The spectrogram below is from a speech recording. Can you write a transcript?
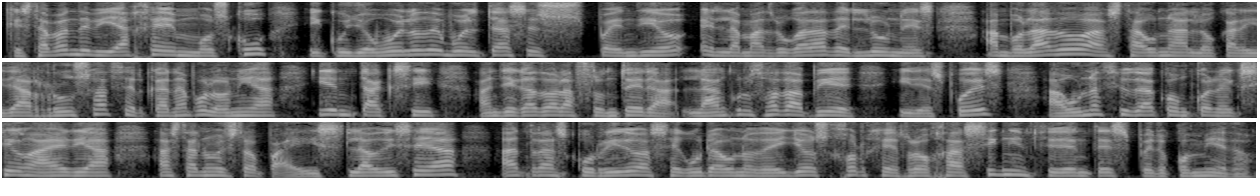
que estaban de viaje en Moscú y cuyo vuelo de vuelta se suspendió en la madrugada del lunes. Han volado hasta una localidad rusa cercana a Polonia y en taxi han llegado a la frontera, la han cruzado a pie y después a una ciudad con conexión aérea hasta nuestro país. La odisea ha transcurrido, asegura uno de ellos, Jorge Rojas, sin incidentes pero con miedo.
